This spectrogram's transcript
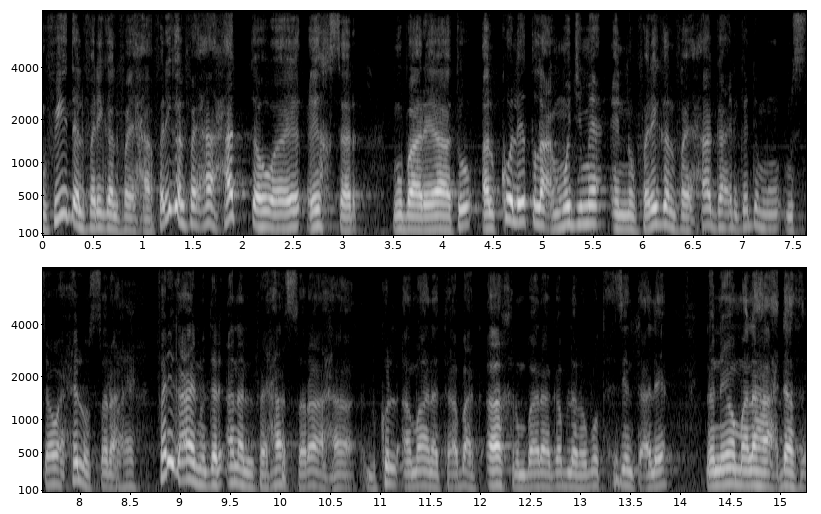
مفيده لفريق الفيحاء. فريق الفيحاء حتى هو يخسر مبارياته الكل يطلع مجمع إنه فريق الفيحاء قاعد يقدم مستوى حلو الصراحة. صحيح. فريق عائد مدرب أنا الفيحاء الصراحة بكل أمانة تابعت آخر مباراة قبل الهبوط حزنت عليه لأنه يوم لها أحداث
